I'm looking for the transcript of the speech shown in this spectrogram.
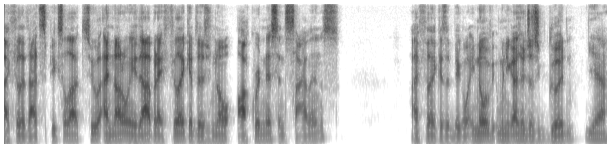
i feel like that speaks a lot too. And not only that but i feel like if there's no awkwardness and silence i feel like is a big one you know when you guys are just good Yeah.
